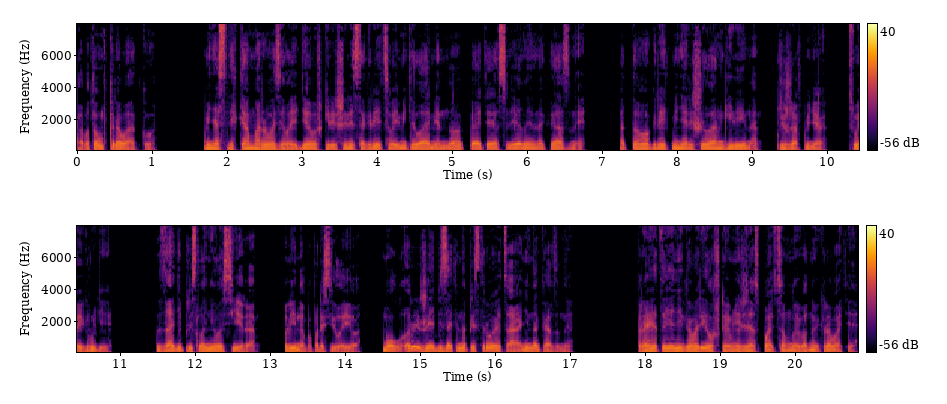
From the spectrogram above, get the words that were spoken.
а потом в кроватку. Меня слегка морозило, и девушки решили согреть своими телами, но Катя с Леной наказаны. Оттого греть меня решила Ангелина, прижав меня к своей груди. Сзади прислонила Сира. Лина попросила ее. Мол, рыжие обязательно пристроятся, а они наказаны. Про это я не говорил, что им нельзя спать со мной в одной кровати.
